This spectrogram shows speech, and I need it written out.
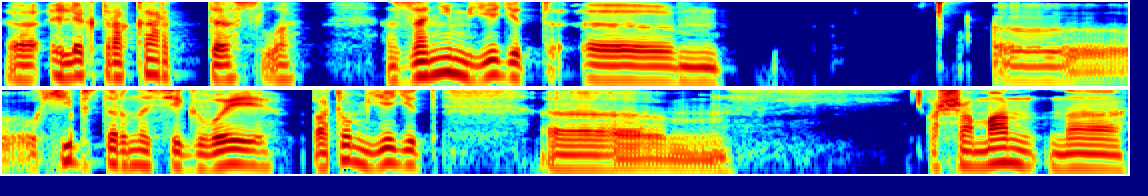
э, электрокар Тесла, за ним едет э, э, хипстер на Сигвее, потом едет э, шаман на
